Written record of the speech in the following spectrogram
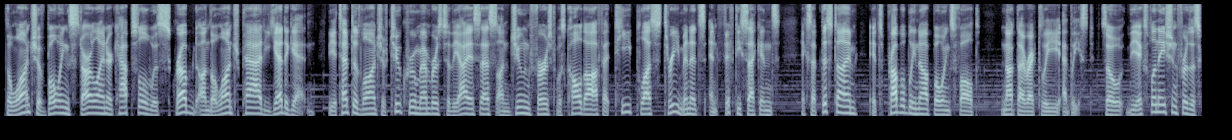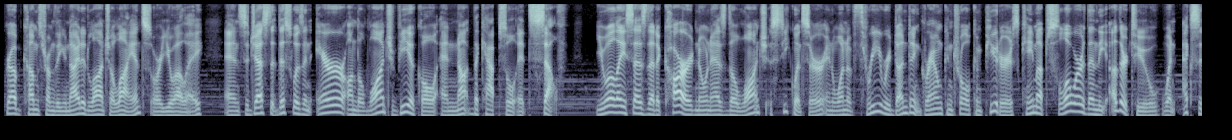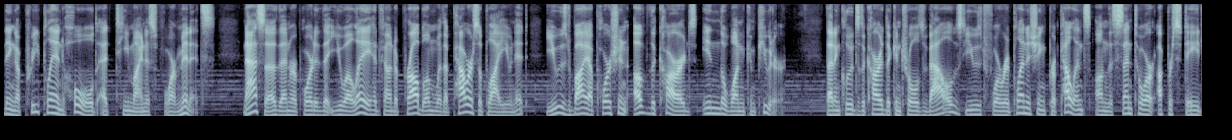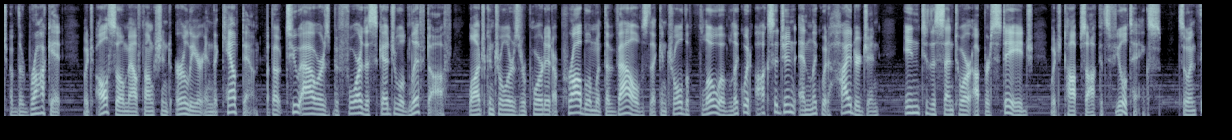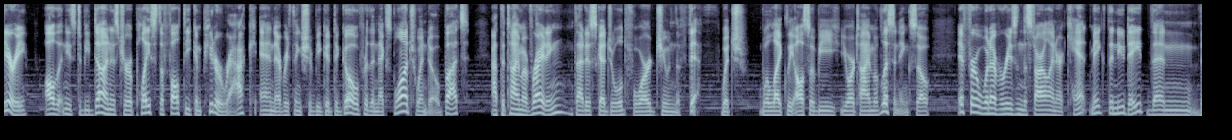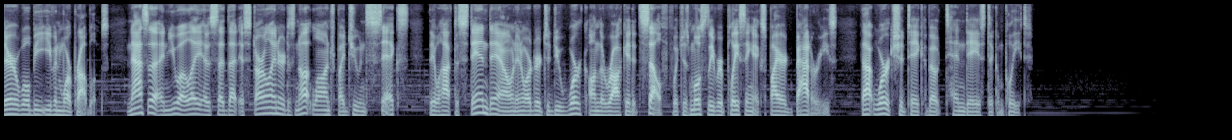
The launch of Boeing's Starliner capsule was scrubbed on the launch pad yet again. The attempted launch of two crew members to the ISS on June 1st was called off at T plus 3 minutes and 50 seconds, except this time, it's probably not Boeing's fault, not directly at least. So the explanation for the scrub comes from the United Launch Alliance, or ULA, and suggests that this was an error on the launch vehicle and not the capsule itself. ULA says that a card known as the launch sequencer in one of three redundant ground control computers came up slower than the other two when exiting a pre-planned hold at T-minus 4 minutes. NASA then reported that ULA had found a problem with a power supply unit used by a portion of the cards in the one computer. That includes the card that controls valves used for replenishing propellants on the Centaur upper stage of the rocket, which also malfunctioned earlier in the countdown. About two hours before the scheduled liftoff, launch controllers reported a problem with the valves that control the flow of liquid oxygen and liquid hydrogen into the Centaur upper stage, which tops off its fuel tanks. So in theory, all that needs to be done is to replace the faulty computer rack, and everything should be good to go for the next launch window. But at the time of writing, that is scheduled for June the 5th, which will likely also be your time of listening. So if for whatever reason the Starliner can't make the new date, then there will be even more problems. NASA and ULA have said that if Starliner does not launch by June 6th, they will have to stand down in order to do work on the rocket itself, which is mostly replacing expired batteries. That work should take about 10 days to complete.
